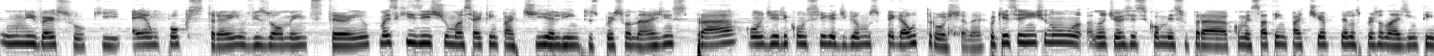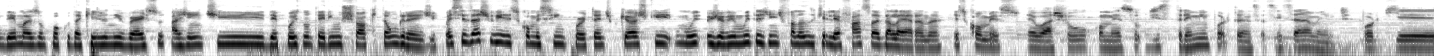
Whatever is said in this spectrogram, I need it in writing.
um universo que é um pouco estranho, visualmente estranho, mas que existe uma certa empatia ali entre os personagens pra onde ele consiga, digamos, pegar o trouxa, né? Porque se a gente não, não tivesse esse começo para começar a ter empatia pelos personagens, entender mais um pouco daquele universo, a gente depois não teria um choque tão grande. Mas vocês acham que esse começo é importante? Porque eu acho que eu já vi muita gente falando que ele é fácil a galera, né? Esse começo. Eu acho o começo de extrema importância, sinceramente. Porque,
